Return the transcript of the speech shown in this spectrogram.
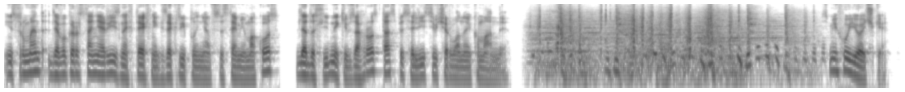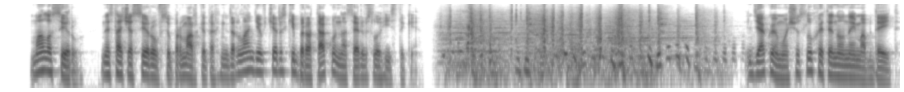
інструмент для використання різних технік закріплення в системі MacOS для дослідників загроз та спеціалістів червоної команди. Сміхуйочки. Мало сиру. Нестача сиру в супермаркетах Нідерландів через кібератаку на сервіс логістики. Дякуємо, що слухаєте NoName Update.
